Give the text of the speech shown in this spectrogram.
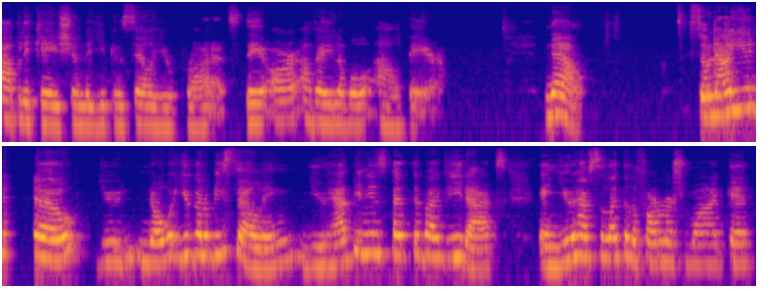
application that you can sell your products. They are available out there. Now, so now you know, you know what you're gonna be selling, you have been inspected by VDACS, and you have selected the farmer's market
